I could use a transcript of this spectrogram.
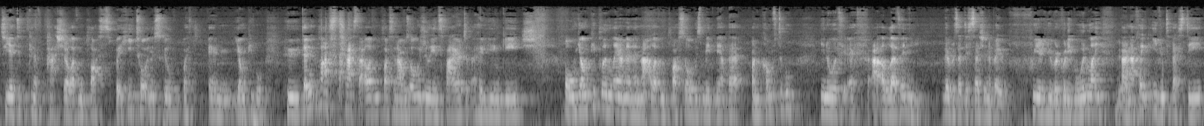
so you had to kind of pass your eleven plus. But he taught in the school with um, young people who didn't pass pass that eleven plus, and I was always really inspired about how you engage all young people in learning, and that eleven plus always made me a bit uncomfortable. You know, if if at eleven there was a decision about where you were going to go in life, Yeah. and I think even to this day.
